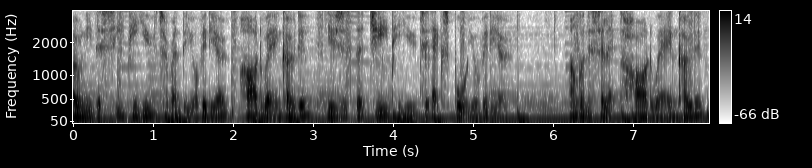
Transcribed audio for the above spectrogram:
only the CPU to render your video. Hardware encoding uses the GPU to export your video. I'm going to select hardware encoding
